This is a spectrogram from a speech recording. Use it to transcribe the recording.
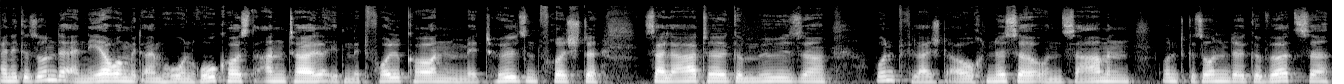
eine gesunde Ernährung mit einem hohen Rohkostanteil, eben mit Vollkorn, mit Hülsenfrüchte, Salate, Gemüse und vielleicht auch Nüsse und Samen und gesunde Gewürze,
